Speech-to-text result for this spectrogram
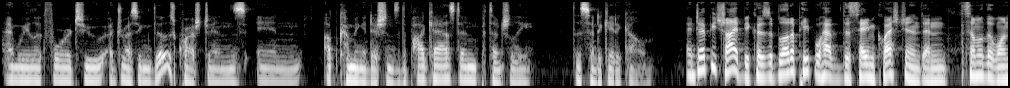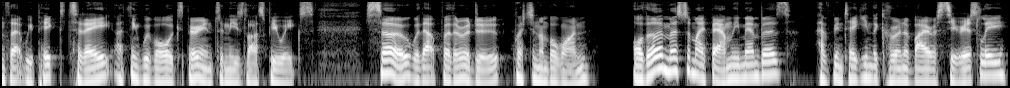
And we look forward to addressing those questions in upcoming editions of the podcast and potentially the syndicated column. And don't be shy because a lot of people have the same questions, and some of the ones that we picked today, I think we've all experienced in these last few weeks. So, without further ado, question number one. Although most of my family members have been taking the coronavirus seriously,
